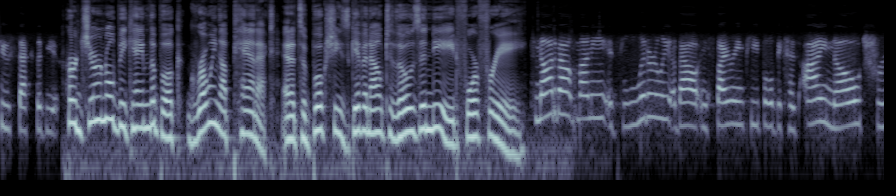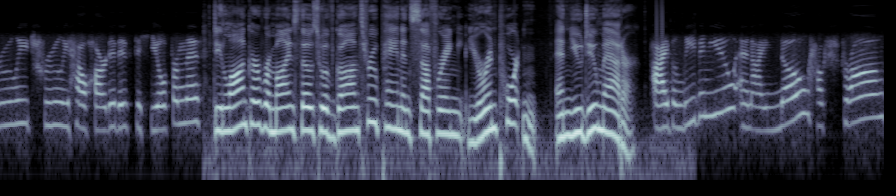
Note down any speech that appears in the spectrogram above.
to sex abuse. Her journal became the book Growing Up Panicked, and it's a book she's given out to those in need for free. It's not about money. It's literally about inspiring people because I know truly, truly how hard it is to heal from this. DeLonker reminds those who have gone through pain and suffering you're important and you do matter. I believe in you and I know how strong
